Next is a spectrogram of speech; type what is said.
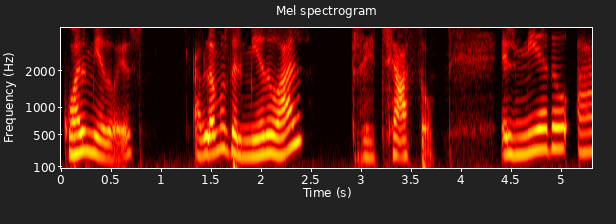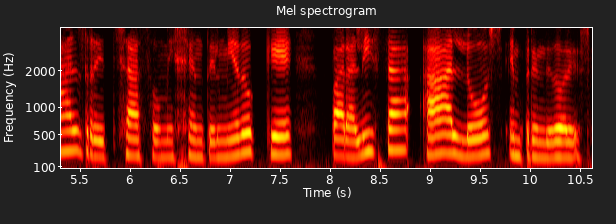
cuál miedo es, hablamos del miedo al rechazo. El miedo al rechazo, mi gente, el miedo que paraliza a los emprendedores.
